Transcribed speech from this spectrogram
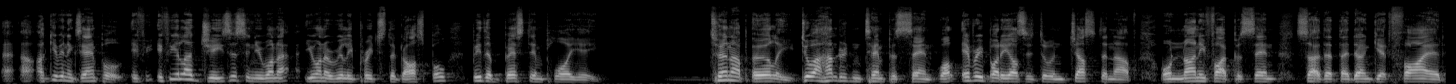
Uh, I'll give you an example. If, if you love Jesus and you want to you want to really preach the gospel, be the best employee. Turn up early, do 110% while everybody else is doing just enough or 95% so that they don't get fired.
